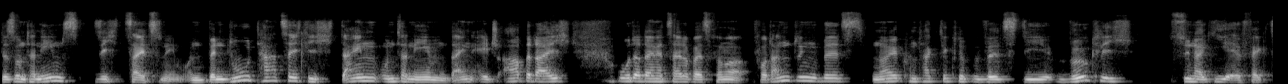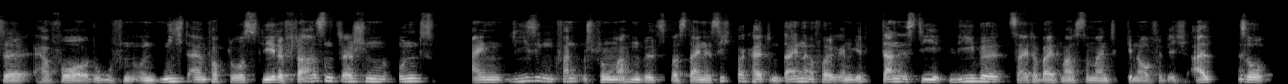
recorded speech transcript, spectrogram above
des Unternehmens sich Zeit zu nehmen. Und wenn du tatsächlich dein Unternehmen, deinen HR-Bereich oder deine Zeitarbeitsfirma voranbringen willst, neue Kontakte knüpfen willst, die wirklich Synergieeffekte hervorrufen und nicht einfach bloß leere Phrasen dreschen und einen riesigen Quantensprung machen willst, was deine Sichtbarkeit und deinen Erfolg angeht, dann ist die liebe Zeitarbeit Mastermind genau für dich. Also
